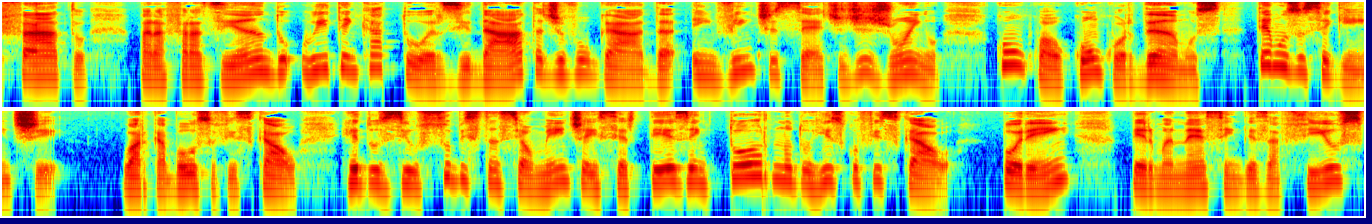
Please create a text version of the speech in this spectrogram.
fato, parafraseando o item 14 da ata divulgada em 27 de junho, com o qual concordamos, temos o seguinte. O arcabouço fiscal reduziu substancialmente a incerteza em torno do risco fiscal, porém, permanecem desafios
